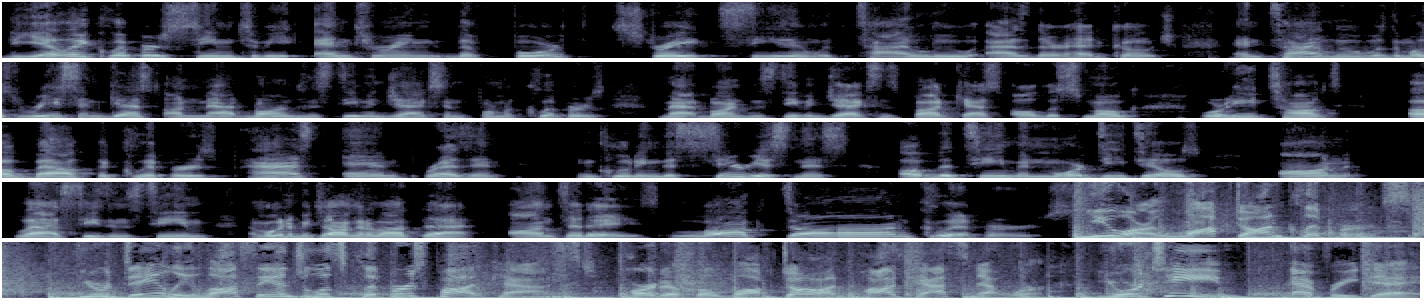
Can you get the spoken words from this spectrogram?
The LA Clippers seem to be entering the fourth straight season with Ty Lue as their head coach. And Ty Lue was the most recent guest on Matt Barnes and Stephen Jackson, former Clippers, Matt Barnes and Stephen Jackson's podcast, All the Smoke, where he talked about the Clippers, past and present, including the seriousness of the team and more details on last season's team. And we're going to be talking about that on today's Locked On Clippers. You are Locked On Clippers, your daily Los Angeles Clippers podcast, part of the Locked On Podcast Network. Your team every day.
